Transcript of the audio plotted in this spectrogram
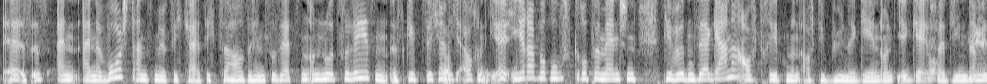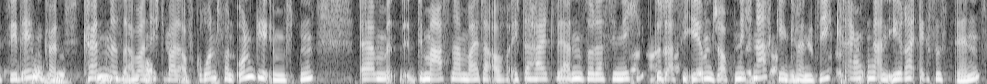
äh, es ist ein, eine Wohlstandsmöglichkeit, sich zu Hause hinzusetzen und nur zu lesen. Es gibt sicherlich auch in Ihrer Berufsgruppe Menschen, die würden sehr gerne auftreten und auf die Bühne gehen und ihr Geld ja. verdienen, damit sie leben können. Können es aber nicht, weil aufgrund von Ungeimpften ähm, die Maßnahmen weiter aufrechterhalten werden, sodass sie nicht, sodass sie ihrem Job nicht nachgehen können. Sie kränken an ihrer Existenz,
